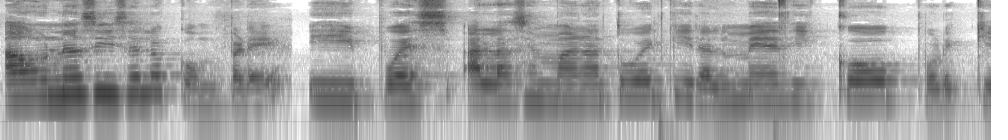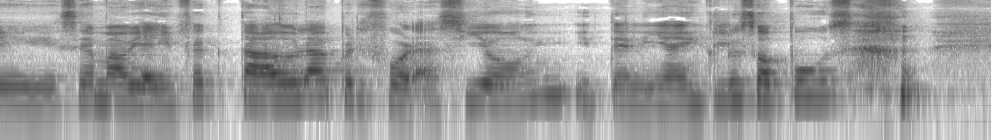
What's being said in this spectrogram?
Aún así se lo compré y pues a la semana tuve que ir al médico porque se me había infectado la perforación y tenía incluso pus.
